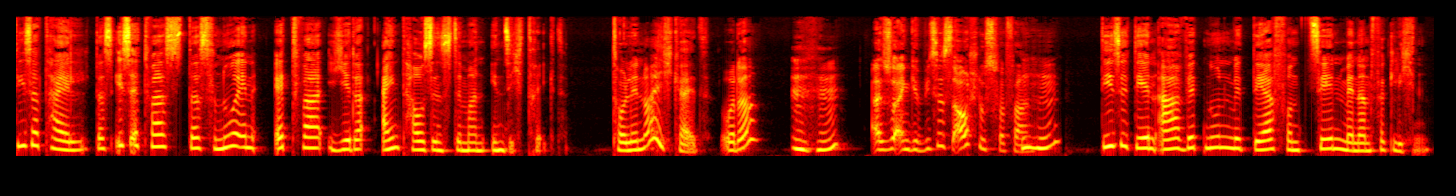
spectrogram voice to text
dieser Teil, das ist etwas, das nur in etwa jeder eintausendste Mann in sich trägt. Tolle Neuigkeit, oder? mhm. Also ein gewisses Ausschlussverfahren. Mhm. Diese DNA wird nun mit der von zehn Männern verglichen.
